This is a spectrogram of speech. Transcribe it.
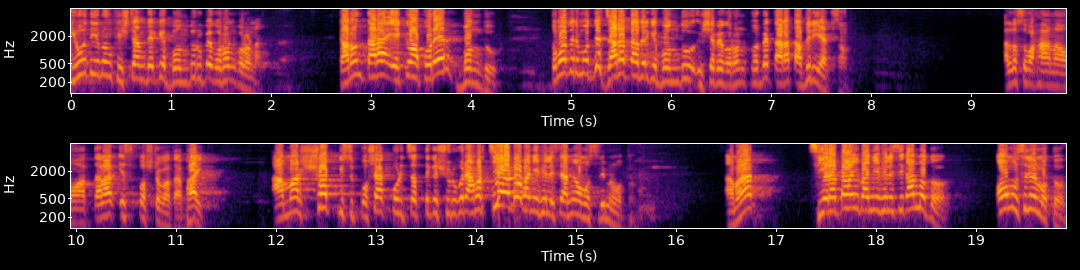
ইহুদি এবং খ্রিস্টানদেরকে বন্ধু রূপে গ্রহণ করো না, কারণ তারা একে অপরের বন্ধু। তোমাদের মধ্যে যারা তাদেরকে বন্ধু হিসেবে গ্রহণ করবে, তারা তাদেরই একজন। আল্লাহ সুবহানাহু ওয়া তাআলার স্পষ্ট কথা, ভাই, আমার সবকিছু পোশাক পরিচ্ছদ থেকে শুরু করে আমার চেহারাটা বানিয়ে ফেলেছে আমি অমুসলিমের মতো। আমার চেহারাটাও আমি বানিয়ে ফেলেছি কার মতো? অমুসলিমের মতো।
